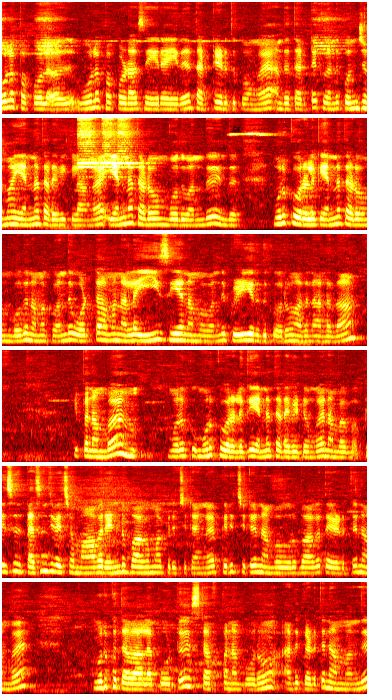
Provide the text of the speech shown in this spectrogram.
ஓலப்பக்கோல ஓலப்பக்கோடா செய்கிற இதை தட்டு எடுத்துக்கோங்க. அந்த தட்டுக்கு வந்து கொஞ்சமாக எண்ணெய் தடவிக்கலாங்க. எண்ணெய் தடவும் போது வந்து இந்த முறுக்கு உரலுக்கு எண்ணெய் தடவும் போது நமக்கு வந்து ஒட்டாமல் நல்லா ஈஸியாக நம்ம வந்து பிழியறதுக்கு வரும். அதனால தான் இப்போ நம்ம முறுக்கு முறுக்கு உரலுக்கு எண்ணெய் தடவிட்டோங்க. நம்ம பிசு பிசைஞ்சு வச்ச மாவை ரெண்டு பாகமாக பிரிச்சுட்டாங்க. பிரிச்சுட்டு நம்ம ஒரு பாகத்தை எடுத்து நம்ம முறுக்கு தவாவில் போட்டு ஸ்டஃப் பண்ண போகிறோம் அதுக்கடுத்து நம்ம வந்து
